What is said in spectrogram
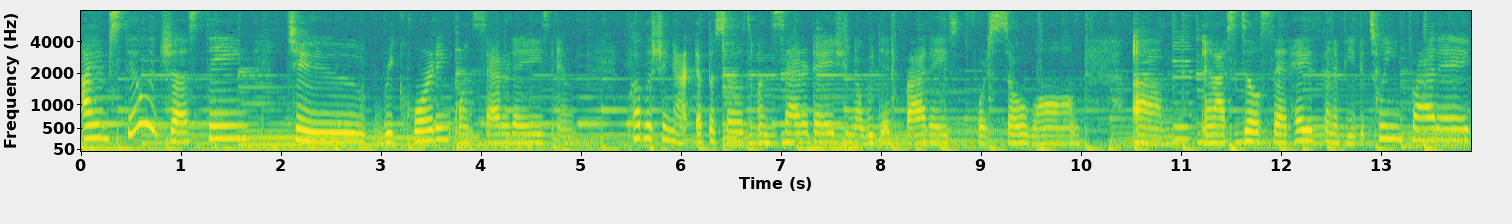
I am still adjusting to recording on Saturdays and publishing our episodes on Saturdays. You know, we did Fridays for so long. Um, and I still said, hey, it's going to be between Friday,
